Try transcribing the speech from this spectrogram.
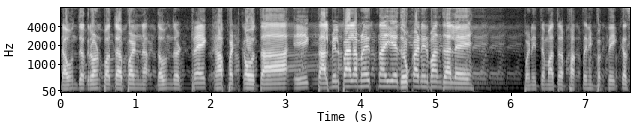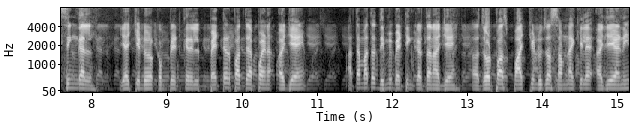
डाऊन द ग्राउंड पाहतोय आपण. डाऊन द ट्रॅक हा फटका होता. एक तालमेल पाहायला मिळत नाहीये. धोका निर्माण झालाय. पण इथे मात्र फक्त आणि फक्त एकच सिंगल या चेंडूवर कंप्लीट करेल. बॅटर पाहतोय आपण अजय. आता मात्र धीमी बॅटिंग करताना अजय. जवळपास पाच चेंडूचा सामना केलाय अजय आणि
